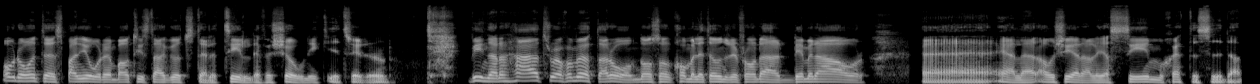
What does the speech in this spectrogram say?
Om då inte spanjoren Bautista Agut ställer till det för Shonik i tredje rundan. Vinnaren här tror jag får möta då, de som kommer lite underifrån där, Deminaur eh, eller Auger Aliasim, sjätte sidan.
